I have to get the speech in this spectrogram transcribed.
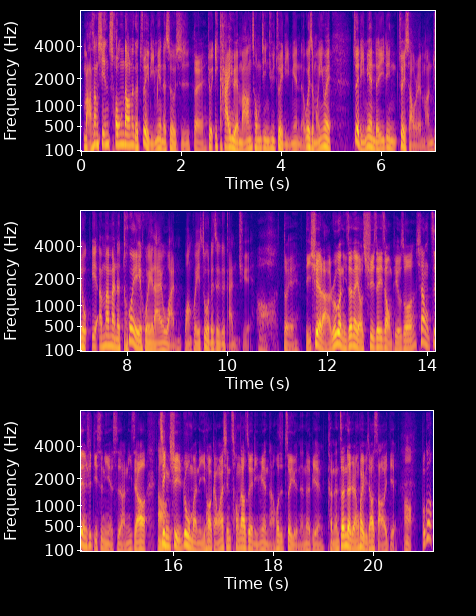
马上先冲到那个最里面的设施，对，就一开园马上冲进去最里面的。为什么？因为最里面的一定最少人嘛，你就一慢慢的退回来玩，往回坐的这个感觉。哦，对，的确啦。如果你真的有去这一种，比如说像之前去迪士尼也是啊，你只要进去入门以后，赶快先冲到最里面啊，或者最远的那边，可能真的人会比较少一点。哦，不过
